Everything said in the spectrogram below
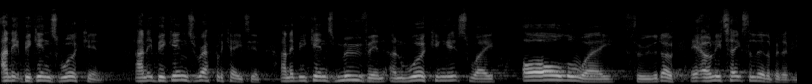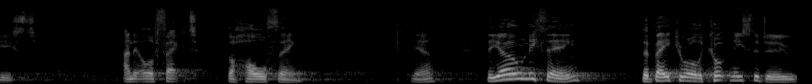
and it begins working, and it begins replicating, and it begins moving and working its way all the way through the dough. It only takes a little bit of yeast, and it'll affect the whole thing. Yeah? The only thing the baker or the cook needs to do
